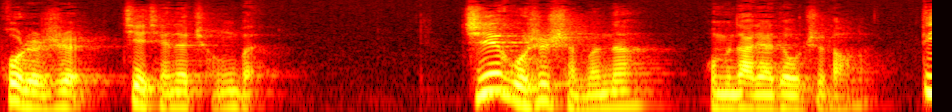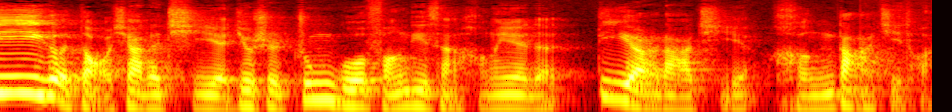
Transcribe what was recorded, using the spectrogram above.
或者是借钱的成本。结果是什么呢？我们大家都知道了。第一个倒下的企业就是中国房地产行业的第二大企业恒大集团。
